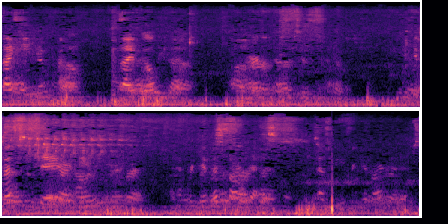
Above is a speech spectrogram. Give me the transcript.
Thy kingdom come, thy will be done on earth as it is in heaven. Give us this day our daily bread, and forgive us our debts, as we forgive our debtors.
